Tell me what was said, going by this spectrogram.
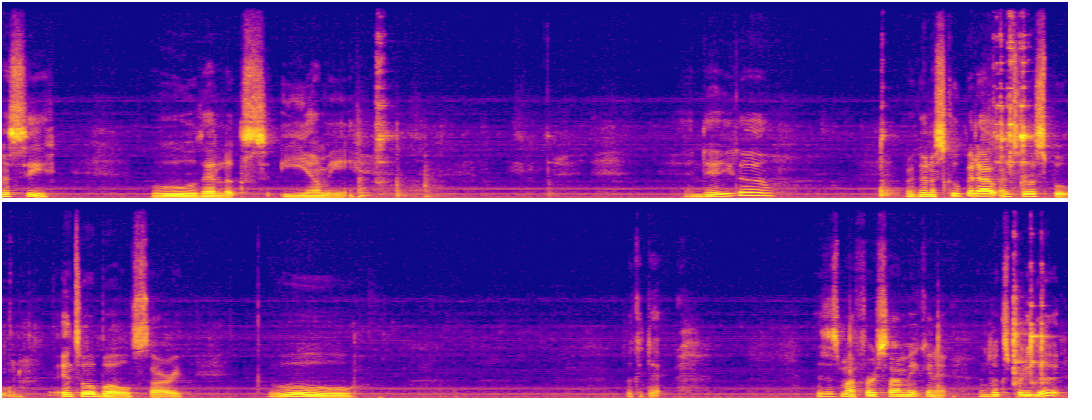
to see. Ooh, that looks yummy. And there you go. We're to scoop it out into a spoon. Into a bowl, sorry. Ooh. Look at that. This is my first time making it. It looks pretty good.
